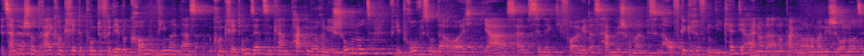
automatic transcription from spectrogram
Jetzt haben wir schon drei konkrete Punkte von dir bekommen, wie man das konkret umsetzen kann. Packen wir auch in die Shownotes. Für die Profis unter euch, ja, Simon Sinek, die Folge, das haben wir schon mal ein bisschen aufgegriffen. Die kennt ihr ein oder andere, packen wir auch nochmal in die Shownotes.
